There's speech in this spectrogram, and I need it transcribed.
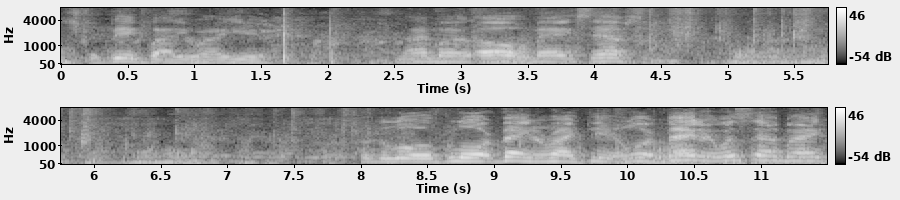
It's the big body right here. Nine months old, man. Samson. Look at Lord, Lord Vader right there. Lord Vader, what's up, man?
